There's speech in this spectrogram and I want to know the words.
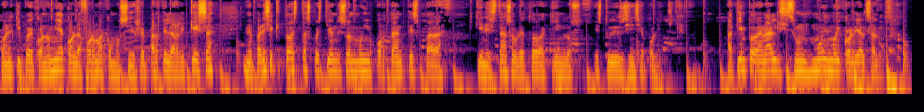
con el tipo de economía, con la forma como se reparte la riqueza. me parece que todas estas cuestiones son muy importantes para quienes están sobre todo aquí en los estudios de ciencia política. A tiempo de análisis, un muy, muy cordial saludo.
